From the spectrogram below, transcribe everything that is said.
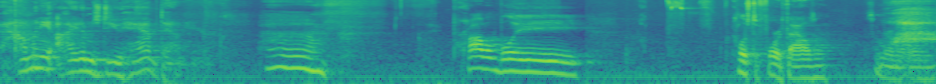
how many items do you have down here? Uh, probably close to 4,000 somewhere in the range.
